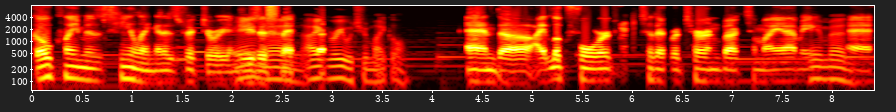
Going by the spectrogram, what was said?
go claim his healing and his victory in Jesus' name. I agree with you, Michael. And uh, I look forward to their return back to Miami. Amen. And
